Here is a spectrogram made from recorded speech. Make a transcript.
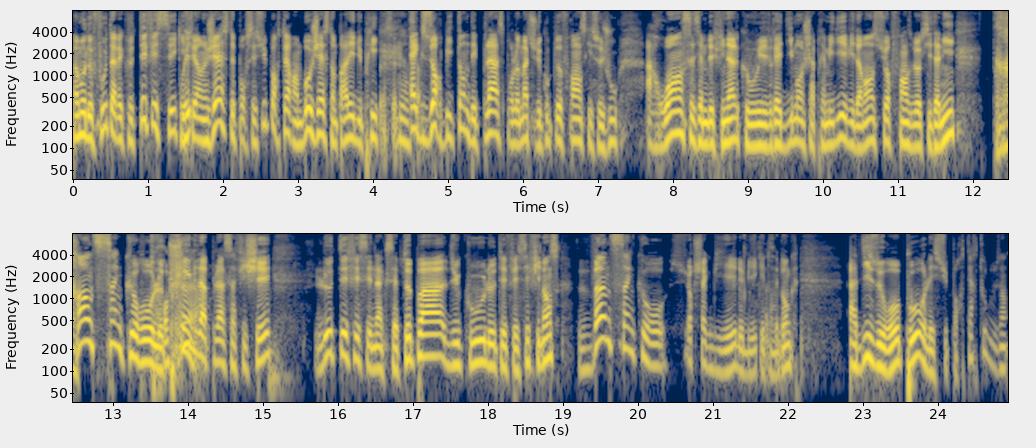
Un mot de foot avec le TFC qui fait un geste pour ses supporters, un beau geste on parlait du prix exorbitant des places pour le match de Coupe de France qui se joue à Rouen, 16e de finale, que vous vivrez dimanche après-midi, évidemment, sur France Bleu Occitanie. 35 euros le prix de la place affichée. Le TFC n'accepte pas. Du coup, le TFC finance 25 euros sur chaque billet. Le billet qui tombe donc à 10 euros pour les supporters toulousains.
